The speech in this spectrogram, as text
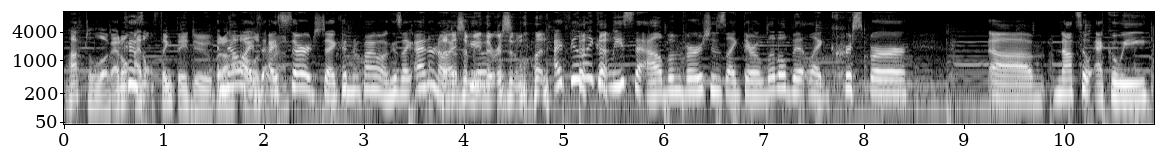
I'll have to look. I don't. I don't think they do. But no, I'll, I'll I, I searched. I couldn't find one because, like, I don't know. That doesn't mean there isn't one. I feel like at least the album versions, like, they're a little bit like crisper, um, not so echoey.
